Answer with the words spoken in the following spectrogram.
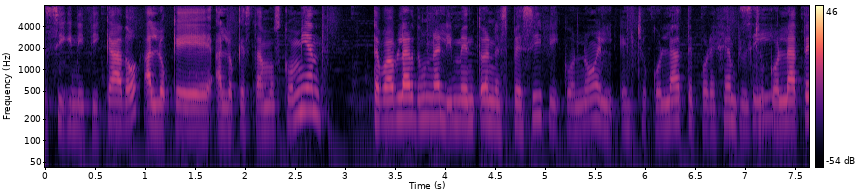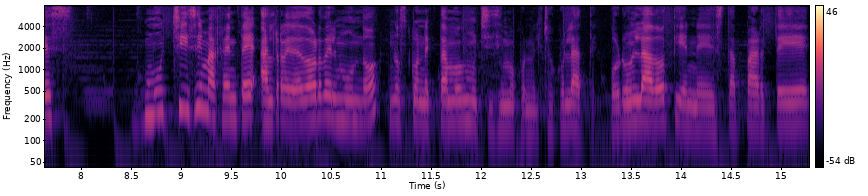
significado a lo que, a lo que estamos comiendo te voy a hablar de un alimento en específico, ¿no? El, chocolate, por ejemplo. El chocolate es muchísima gente alrededor del mundo nos conectamos muchísimo con el chocolate. Por un lado tiene esta parte,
